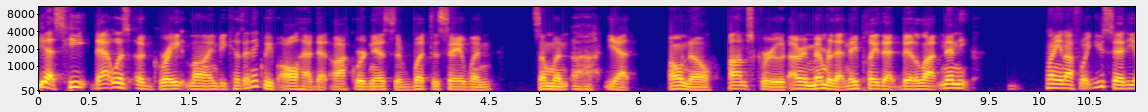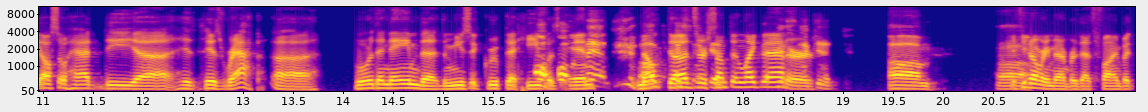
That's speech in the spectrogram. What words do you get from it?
yes, he that was a great line because I think we've all had that awkwardness of what to say when someone, uh, yeah, oh no, I'm screwed. I remember that, and they played that bit a lot. And then he, playing off what you said, he also had the uh, his his rap. Uh, what were the name the the music group that he oh, was in man. milk duds or something like that or um uh, if you don't remember that's fine but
